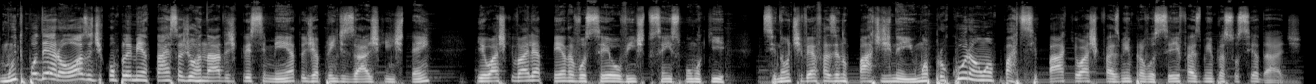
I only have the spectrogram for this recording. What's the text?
muito poderosa de complementar essa jornada de crescimento, de aprendizagem que a gente tem. E eu acho que vale a pena você, ouvinte do Sem Espuma, que se não estiver fazendo parte de nenhuma, procura uma participar, que eu acho que faz bem para você e faz bem para a sociedade.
